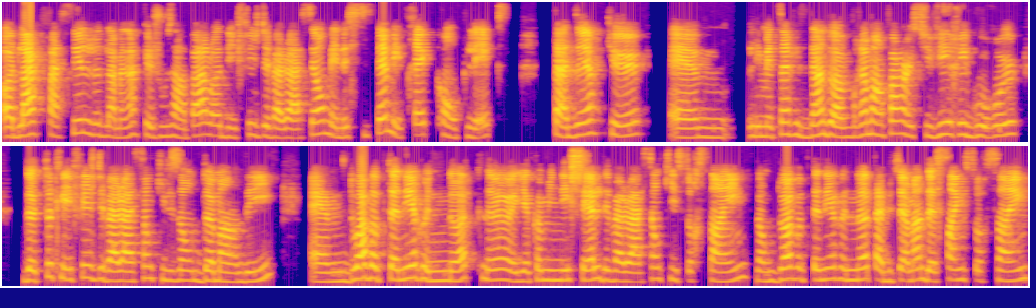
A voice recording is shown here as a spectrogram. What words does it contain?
a de l'air facile de la manière que je vous en parle, des fiches d'évaluation, mais le système est très complexe. C'est-à-dire que euh, les médecins résidents doivent vraiment faire un suivi rigoureux de toutes les fiches d'évaluation qu'ils ont demandées. Euh, doivent obtenir une note. Là. Il y a comme une échelle d'évaluation qui est sur 5. Donc, doivent obtenir une note habituellement de 5 sur 5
